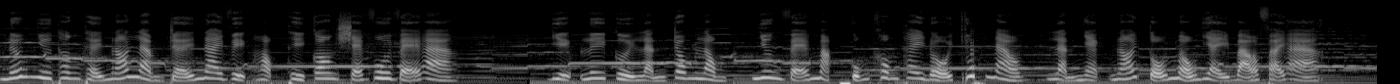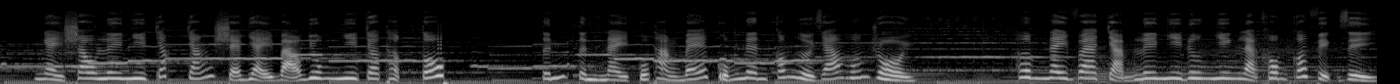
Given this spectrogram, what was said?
Nếu như thân thể nó làm trễ nay việc học thì con sẽ vui vẻ à? Diệp Ly cười lạnh trong lòng, Nhưng vẻ mặt cũng không thay đổi chút nào. Lạnh nhạt nói tổ mẫu dạy bảo phải ạ à. Ngày sau Ly Nhi chắc chắn sẽ dạy bảo Dung Nhi cho thật tốt. Tính tình này của thằng bé cũng nên có người giáo huấn rồi Hôm nay va chạm Ly Nhi đương nhiên là không có việc gì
